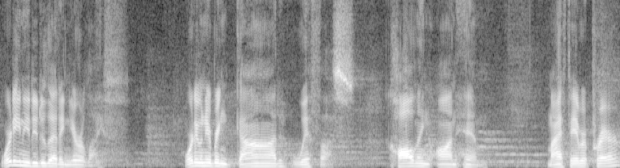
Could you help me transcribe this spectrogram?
Where do you need to do that in your life? Where do we need to bring God with us, calling on Him? My favorite prayer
